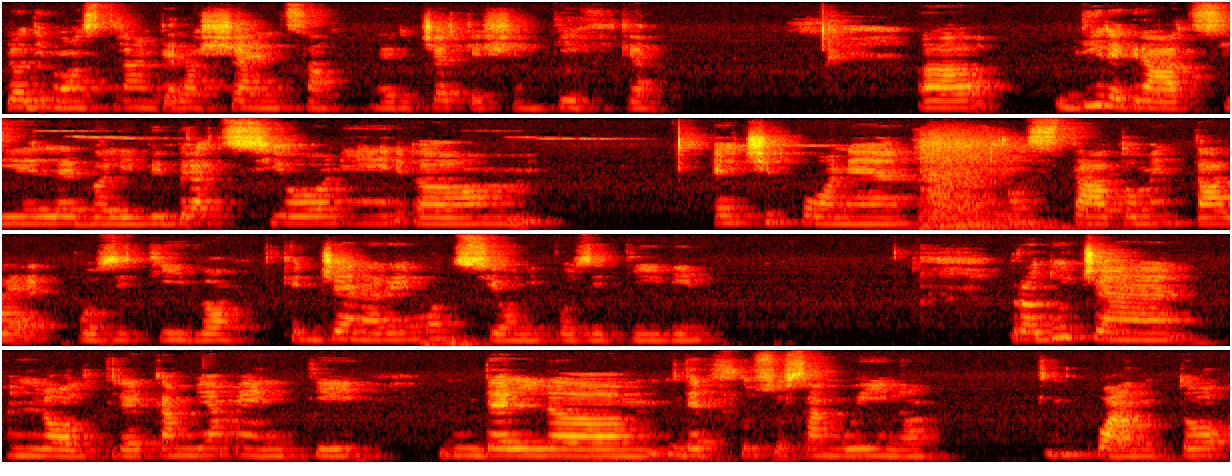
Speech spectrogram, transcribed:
lo dimostra anche la scienza, le ricerche scientifiche. Uh, dire grazie eleva le vibrazioni um, e ci pone in uno stato mentale positivo che genera emozioni positivi. Produce inoltre cambiamenti del, del flusso sanguigno in quanto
